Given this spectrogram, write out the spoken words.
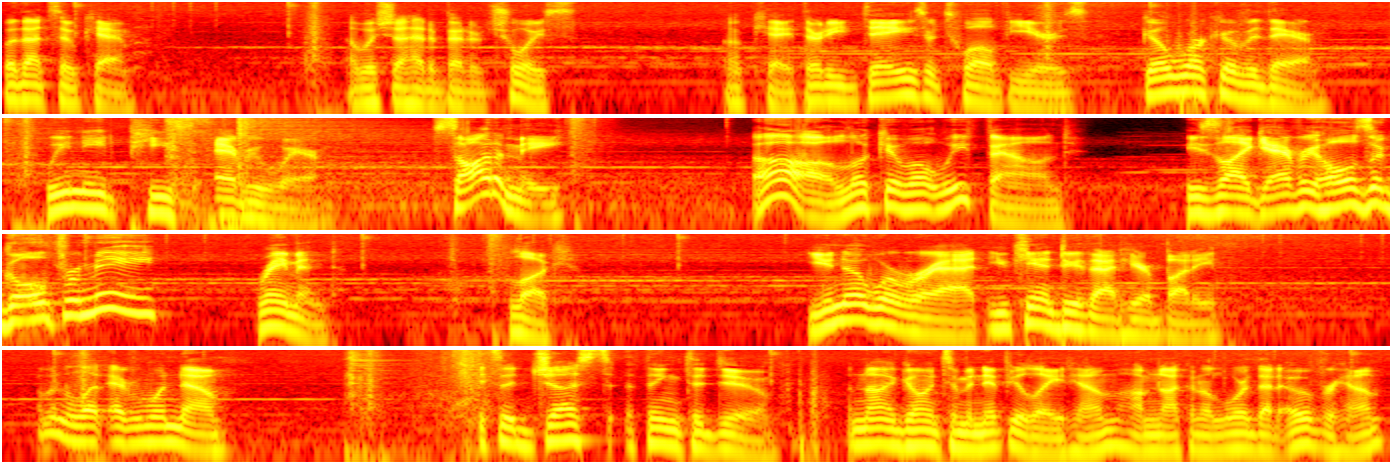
but that's okay. I wish I had a better choice. Okay, 30 days or 12 years. Go work over there. We need peace everywhere. Sodomy? Oh, look at what we found. He's like, every hole's a goal for me. Raymond, look. You know where we're at. You can't do that here, buddy. I'm gonna let everyone know. It's a just thing to do. I'm not going to manipulate him. I'm not to lord that over him.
